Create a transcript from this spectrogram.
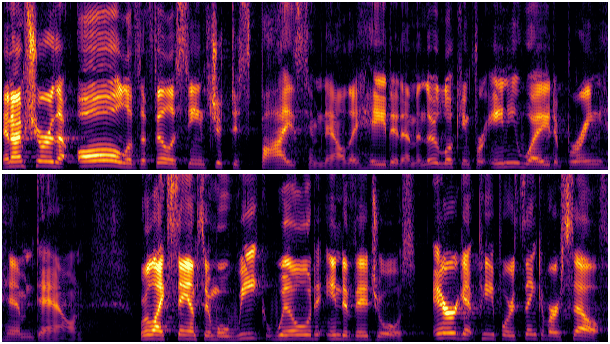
And I'm sure that all of the Philistines just despised him now. They hated him, and they're looking for any way to bring him down. We're like Samson, we're weak willed individuals, arrogant people who think of ourselves.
